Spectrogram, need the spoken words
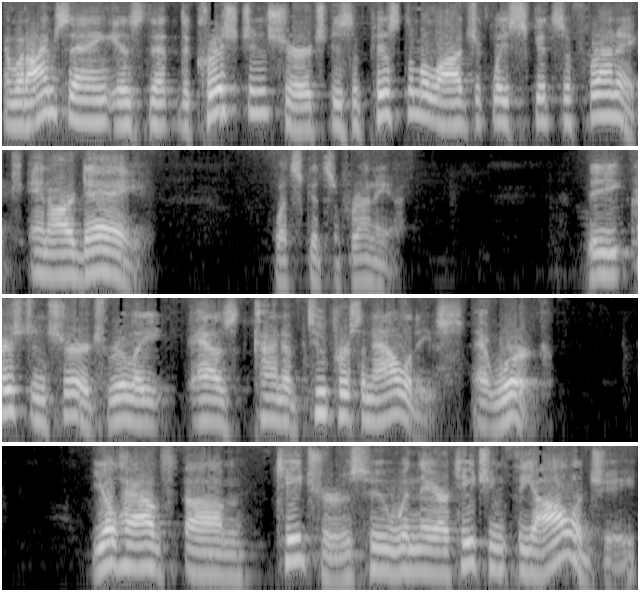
And what I'm saying is that the Christian church is epistemologically schizophrenic in our day. What's schizophrenia? The Christian church really has kind of two personalities at work. You'll have um, teachers who, when they are teaching theology,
